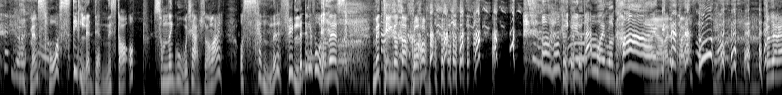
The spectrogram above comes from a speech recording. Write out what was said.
Men så stiller Dennis da opp, som den gode kjæresten han er, og sender, fyller telefonen hennes med ting å snakke om. Herregud, that boy look hard! Ja, jeg vet. Men dere,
